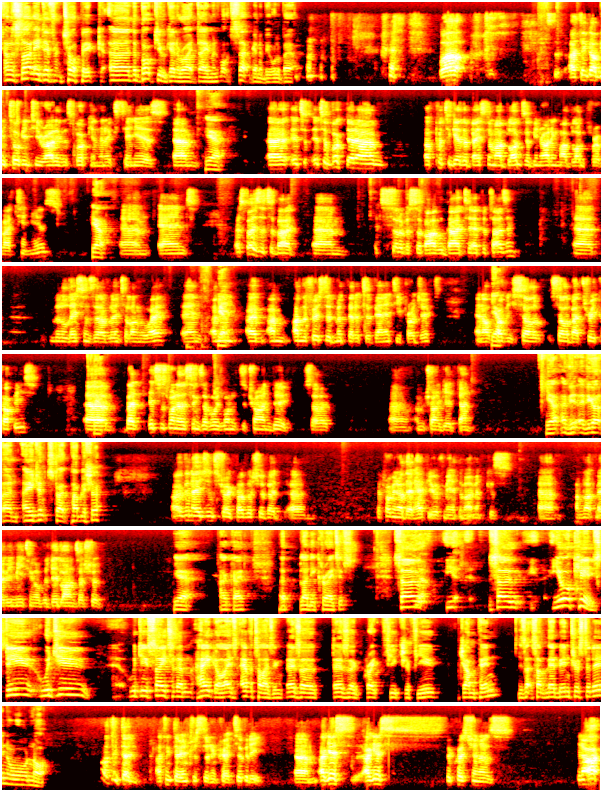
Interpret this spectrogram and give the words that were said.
on a slightly different topic, uh, the book you were going to write, Damon, what's that going to be all about? well, I think I'll be talking to you writing this book in the next 10 years. Um, yeah. Uh, it's, it's a book that um, I've put together based on my blogs. I've been writing my blog for about 10 years. Yeah. Um, and I suppose it's about, um, it's sort of a survival guide to advertising. Uh, little lessons that I've learned along the way. And I mean, yeah. I'm, I'm, I'm the first to admit that it's a vanity project, and I'll yeah. probably sell sell about three copies. Uh, yeah. But it's just one of those things I've always wanted to try and do. So uh, I'm trying to get it done. Yeah. Have you have you got an agent, stroke publisher? I have an agent, stroke publisher, but um, they're probably not that happy with me at the moment because uh, I'm not maybe meeting all the deadlines I should. Yeah. Okay. Uh, bloody creatives. So, yeah. so your kids, do you would you would you say to them, "Hey guys, advertising, there's a there's a great future for you. Jump in." Is that something they'd be interested in or not? I think they I think they're interested in creativity. Um, I guess I guess the question is, you know, I,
